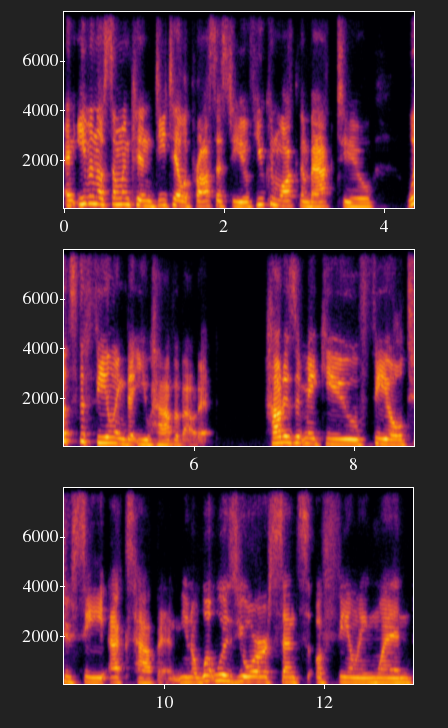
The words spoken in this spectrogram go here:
And even though someone can detail a process to you, if you can walk them back to what's the feeling that you have about it? How does it make you feel to see X happen? You know, what was your sense of feeling when,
